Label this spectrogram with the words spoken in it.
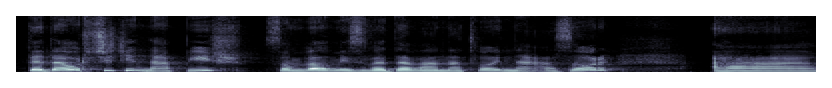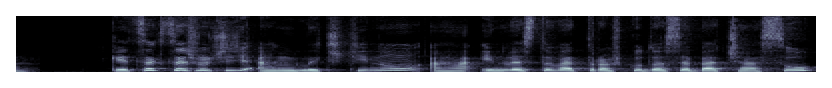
Teda určite napíš, som veľmi zvedavá na tvoj názor a keď sa chceš učiť angličtinu a investovať trošku do seba času,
